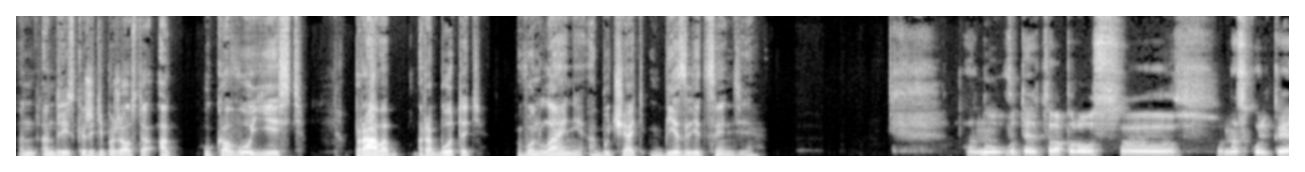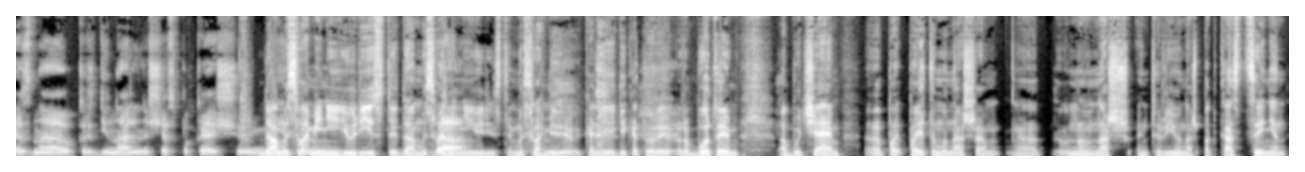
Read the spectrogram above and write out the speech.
Ан- Андрей, скажите, пожалуйста, а у кого есть право работать в онлайне, обучать без лицензии? Ну, вот этот вопрос, э, насколько я знаю, кардинально сейчас пока еще Да, мы с вами не юристы, да, мы с вами не Да, юристы, мы с вами коллеги, которые работаем, обучаем, э, по- поэтому наша, э, ну, наш интервью, наш подкаст ценен,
